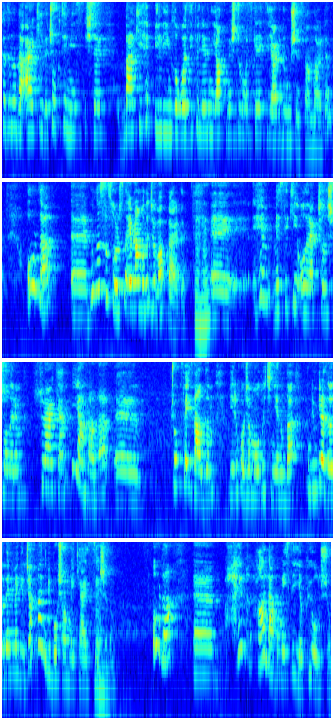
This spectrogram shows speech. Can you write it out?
kadını da erkeği de çok temiz işte belki hep bildiğimiz o vazifelerini yapmış durması gerektiği yerde durmuş insanlardı. Orada e, bu nasıl sorusuna Evren bana cevap verdi. E, hem mesleki olarak çalışmalarım sürerken bir yandan da e, çok feyz aldığım bir hocam olduğu için yanımda bugün biraz öznelime gireceğim. Ben de bir boşanma hikayesi yaşadım. Orada e, hem hala bu mesleği yapıyor oluşum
